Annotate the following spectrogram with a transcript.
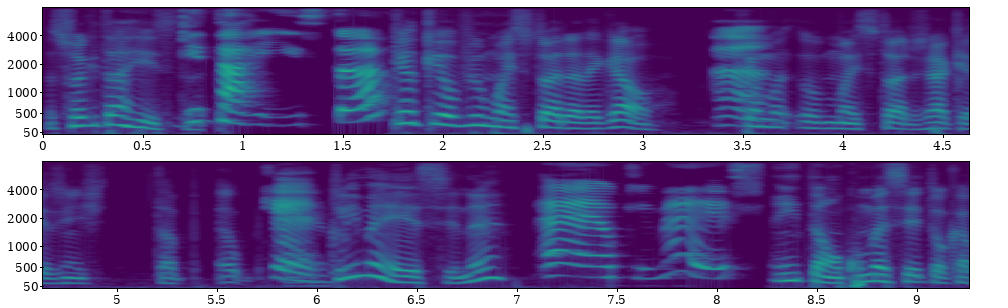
eu sou guitarrista. guitarrista. Quer que eu uma história legal? Ah, uma, uma história, já que a gente tá. é o- Quero. O clima é esse, né? é, o clima é esse. Então, comecei a tocar,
